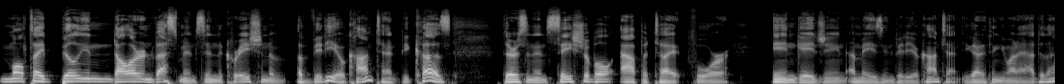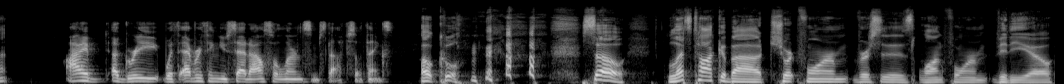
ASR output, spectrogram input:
multi-billion dollar investments in the creation of, of video content because there's an insatiable appetite for engaging, amazing video content. You got anything you want to add to that? I agree with everything you said. I also learned some stuff. So thanks. Oh, cool. so let's talk about short form versus long form video.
